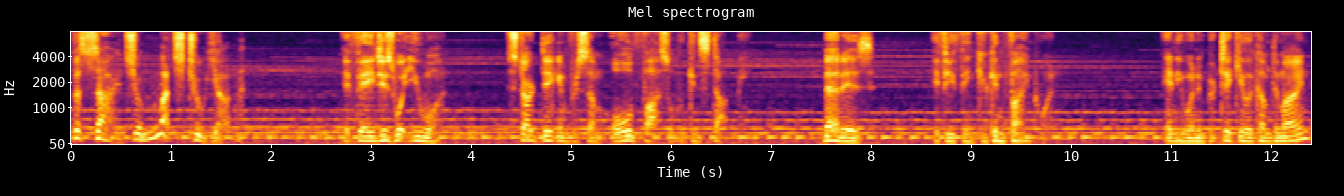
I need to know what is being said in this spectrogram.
Besides, you're much too young. If age is what you want, start digging for some old fossil who can stop me. That is, if you think you can find one. Anyone in particular come to mind?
